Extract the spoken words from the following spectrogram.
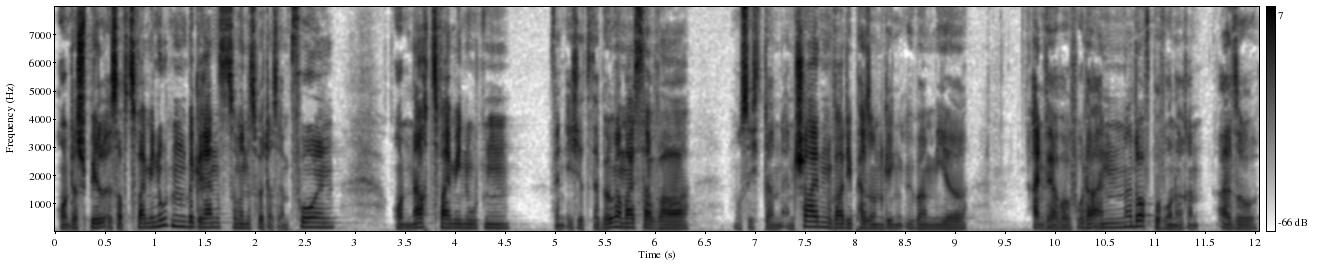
Und das Spiel ist auf zwei Minuten begrenzt, zumindest wird das empfohlen. Und nach zwei Minuten, wenn ich jetzt der Bürgermeister war, muss ich dann entscheiden, war die Person gegenüber mir ein Werwolf oder eine Dorfbewohnerin. Also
